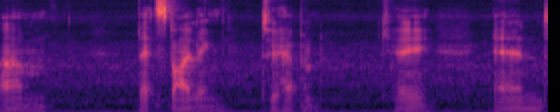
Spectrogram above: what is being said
um, that styling to happen. Okay and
